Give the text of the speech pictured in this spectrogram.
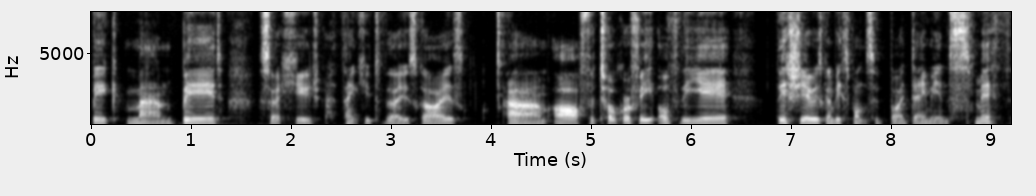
Big Man Beard. So huge thank you to those guys. Um, our Photography of the Year this year is going to be sponsored by Damien Smith,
